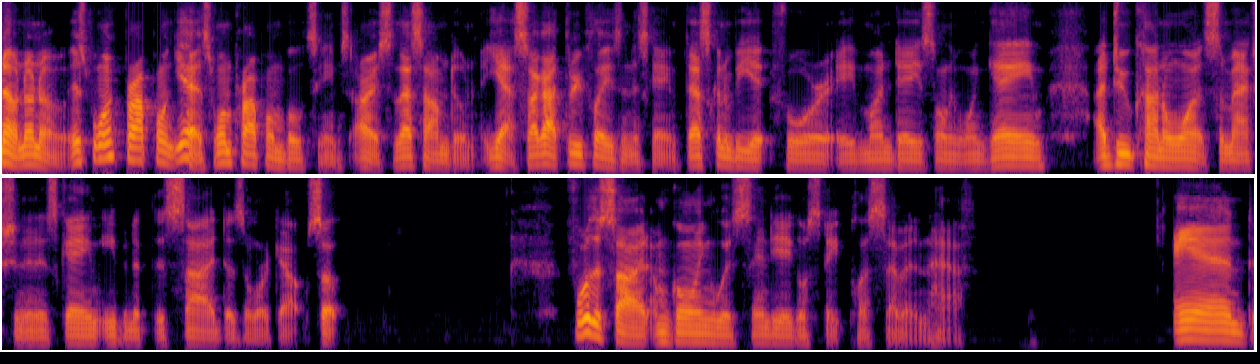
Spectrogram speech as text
no, no, no. It's one prop on. Yeah, it's one prop on both teams. All right, so that's how I'm doing it. Yeah, so I got three plays in this game. That's going to be it for a Monday. It's only one game. I do kind of want some action in this game, even if this side doesn't work out. So for the side, I'm going with San Diego State plus seven and a half. And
